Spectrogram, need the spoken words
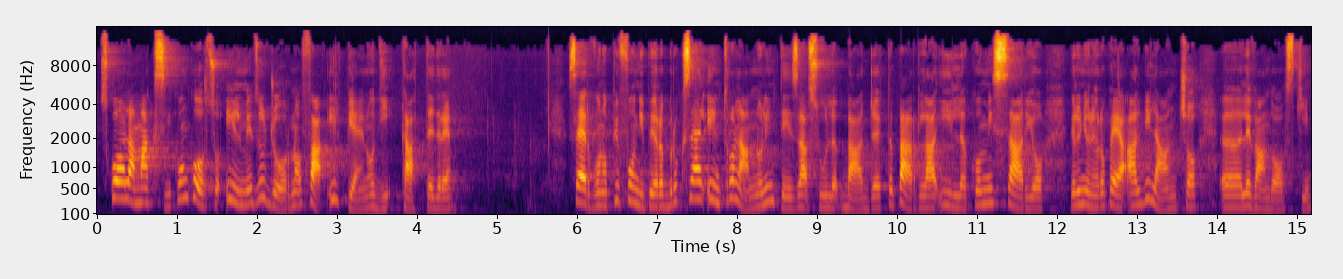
Scuola Maxi Concorso, il Mezzogiorno fa il pieno di cattedre. Servono più fondi per Bruxelles entro l'anno l'intesa sul budget. Parla il commissario dell'Unione Europea al bilancio eh, Lewandowski.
